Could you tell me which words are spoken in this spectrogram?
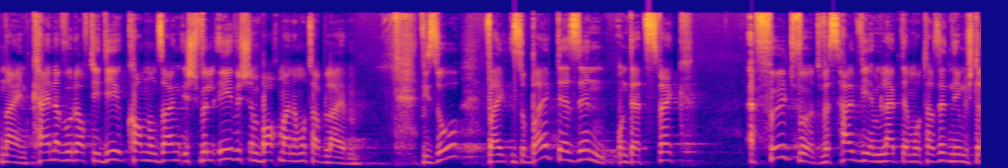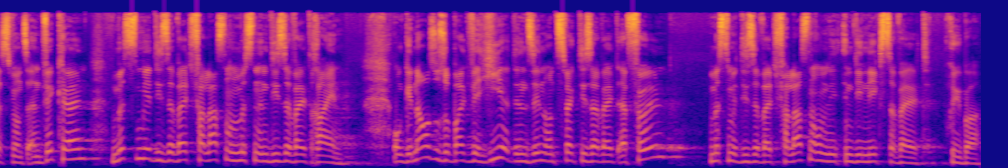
Nein, keiner würde auf die Idee kommen und sagen, ich will ewig im Bauch meiner Mutter bleiben. Wieso? Weil sobald der Sinn und der Zweck erfüllt wird, weshalb wir im Leib der Mutter sind, nämlich dass wir uns entwickeln, müssen wir diese Welt verlassen und müssen in diese Welt rein. Und genauso, sobald wir hier den Sinn und Zweck dieser Welt erfüllen, müssen wir diese Welt verlassen und in die nächste Welt rüber.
